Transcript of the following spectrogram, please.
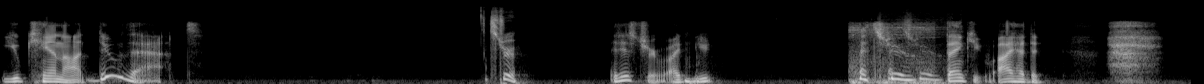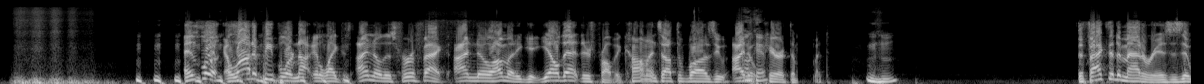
you cannot do that. It's true. It is true. I you That's true. thank you. I had to And look, a lot of people are not going to like this. I know this for a fact. I know I'm going to get yelled at. There's probably comments out the wazoo. I don't Okay. care at the moment. Mm-hmm. the fact of the matter is is that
